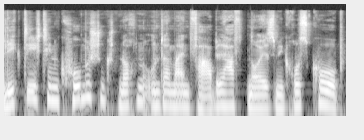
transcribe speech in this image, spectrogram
legte ich den komischen Knochen unter mein fabelhaft neues Mikroskop,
